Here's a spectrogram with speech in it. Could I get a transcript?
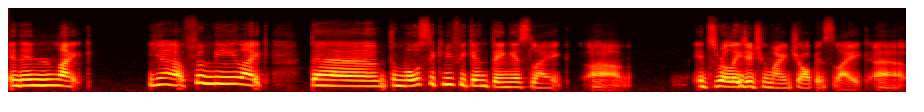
And then like yeah for me like the the most significant thing is like um, it's related to my job. Is like uh,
